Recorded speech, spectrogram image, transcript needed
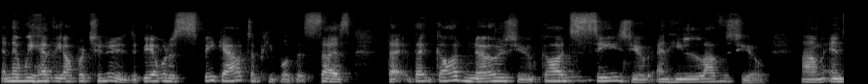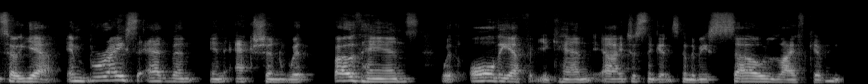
And then we have the opportunity to be able to speak out to people that says that that God knows you, God mm-hmm. sees you, and He loves you. Um, and so, yeah, embrace Advent in action with both hands, with all the effort you can. I just think it's going to be so life giving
